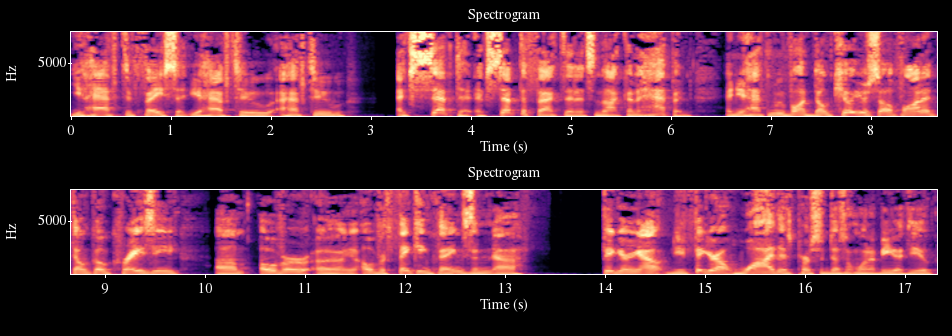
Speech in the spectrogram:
you have to face it. You have to have to accept it. Accept the fact that it's not going to happen and you have to move on. Don't kill yourself on it. Don't go crazy, um, over, uh, overthinking things and, uh, figuring out, you figure out why this person doesn't want to be with you.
